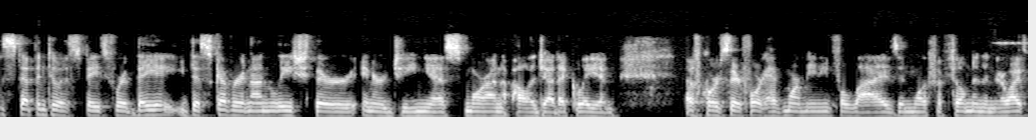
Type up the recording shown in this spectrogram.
step into a space where they discover and unleash their inner genius more unapologetically. And of course, therefore have more meaningful lives and more fulfillment in their lives.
